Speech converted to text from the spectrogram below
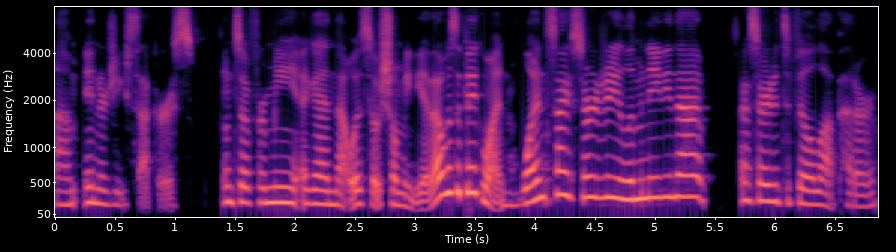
um, energy suckers. And so, for me, again, that was social media. That was a big one. Once I started eliminating that, I started to feel a lot better.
